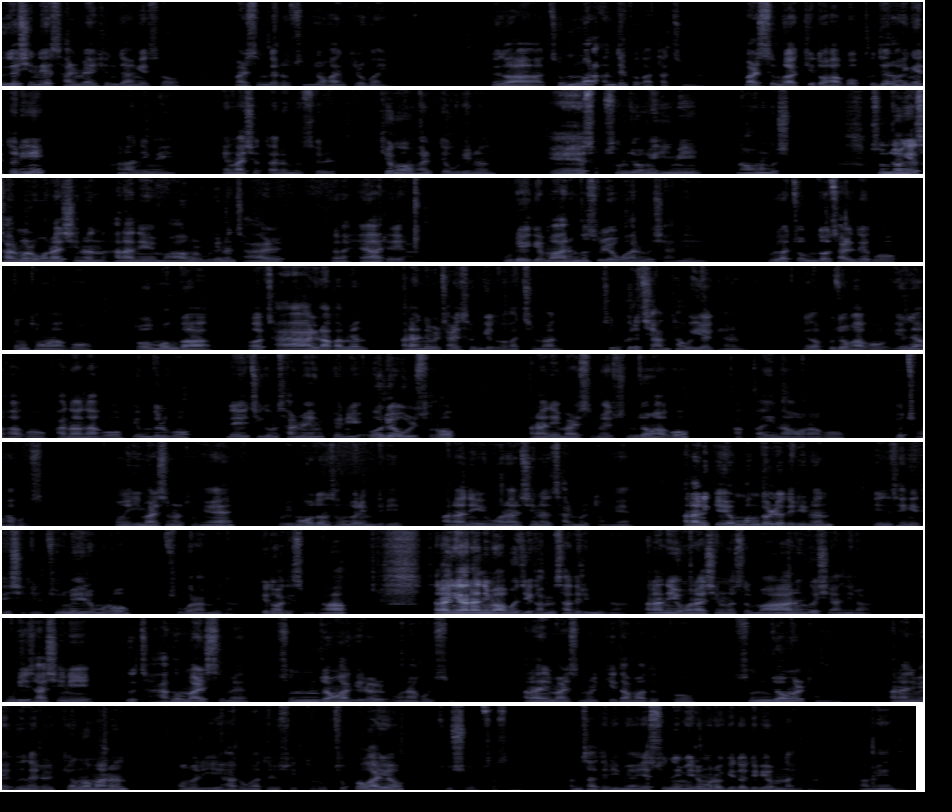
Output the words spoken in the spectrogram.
그것이 내 삶의 현장에서 말씀대로 순종한 결과입니다. 내가 정말 안 될 것 같았지만 말씀과 기도하고 그대로 행했더니 하나님이 행하셨다는 것을 경험할 때 우리는 계속 순종의 힘이 나오는 것입니다. 순종의 삶을 원하시는 하나님의 마음을 우리는 잘 어, 헤아려야 합니다. 우리에게 많은 것을 요구하는 것이 아니에요. 우리가 좀 더 잘 되고 형통하고 또 뭔가 어, 잘 나가면 하나님을 잘 섬길 것 같지만 지금 그렇지 않다고 이야기하는 거예요. 내가 부족하고 연약하고 가난하고 병들고 내 지금 삶의 형편이 어려울수록 하나님의 말씀에 순종하고 가까이 나오라고 요청하고 있습니다. 오늘 이 말씀을 통해 우리 모든 성도님들이 하나님이 원하시는 삶을 통해 하나님께 영광 돌려드리는 인생이 되시길 주님의 이름으로 축원합니다. 기도하겠습니다. 사랑의 하나님 아버지 감사드립니다. 하나님이 원하시는 것은 많은 것이 아니라 우리 자신이 그 작은 말씀에 순종하기를 원하고 있습니다. 하나님 말씀을 귀담아 듣고 순종을 통해 하나님의 은혜를 경험하는 오늘 이 하루가 될 수 있도록 축복하여 주시옵소서. 감사드리며 예수님 이름으로 기도드리옵나이다. 아멘.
